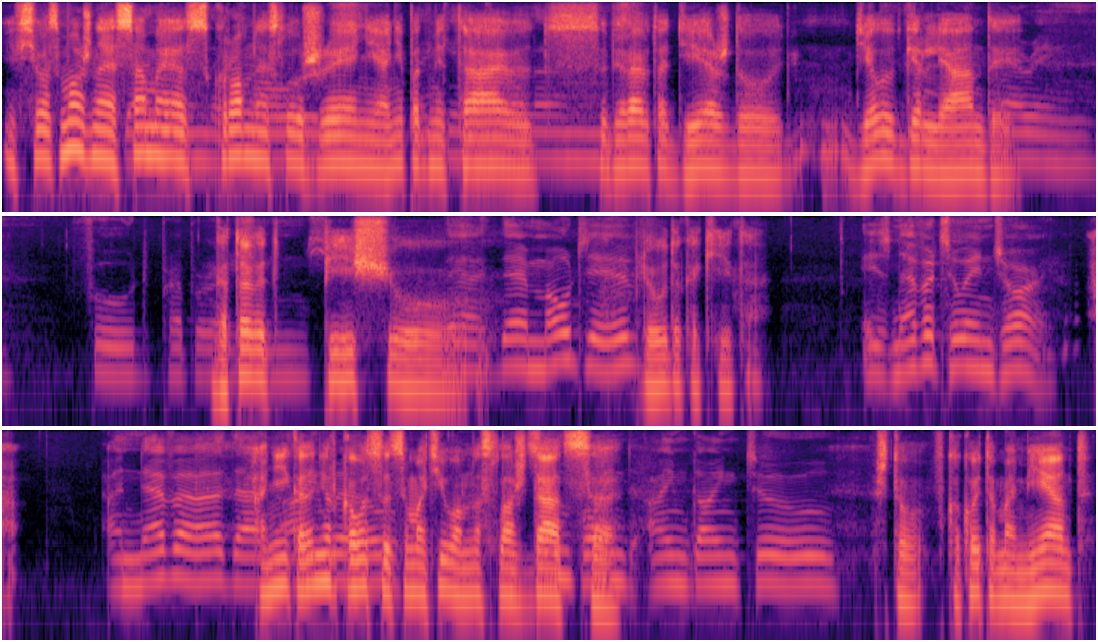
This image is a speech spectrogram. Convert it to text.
и всевозможное самое скромное служение. Они подметают, собирают одежду, делают гирлянды, готовят пищу, блюда какие-то. А они никогда не руководствуются мотивом наслаждаться, что в какой-то момент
